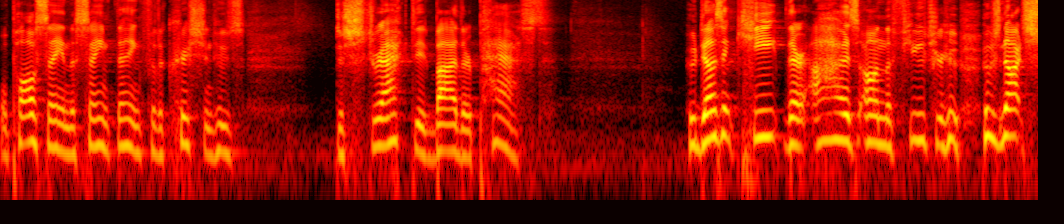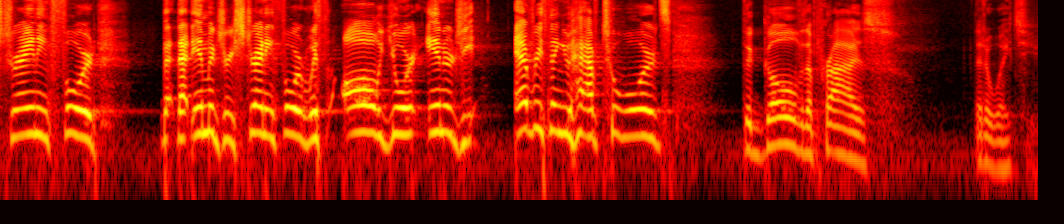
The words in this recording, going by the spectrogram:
Well, Paul's saying the same thing for the Christian who's distracted by their past, who doesn't keep their eyes on the future, who, who's not straining forward, that, that imagery, straining forward with all your energy, everything you have towards the goal of the prize that awaits you.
